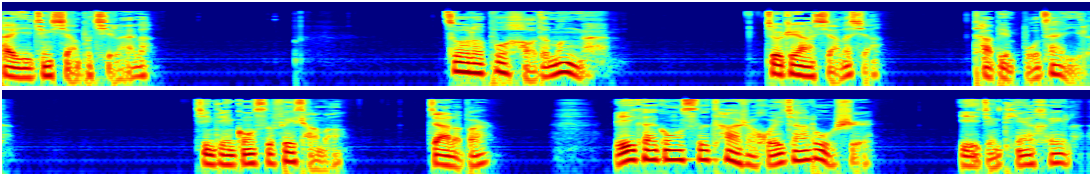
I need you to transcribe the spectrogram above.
他已经想不起来了，做了不好的梦啊。就这样想了想，他便不在意了。今天公司非常忙，加了班离开公司踏上回家路时，已经天黑了。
